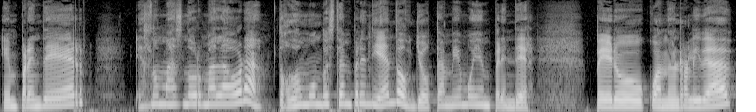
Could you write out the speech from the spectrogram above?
Emprender es lo más normal ahora. Todo el mundo está emprendiendo. Yo también voy a emprender. Pero cuando en realidad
